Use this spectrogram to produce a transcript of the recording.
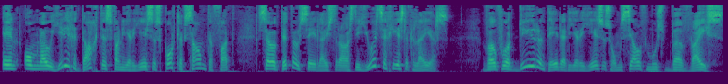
En om nou hierdie gedagtes van die Here Jesus kortliks saam te vat, sou ek dit wou sê luisteraars, die Joodse geestelike leiers wou voortdurend hê dat die Here Jesus homself moes bewys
